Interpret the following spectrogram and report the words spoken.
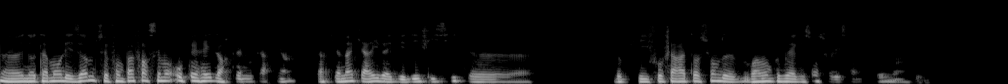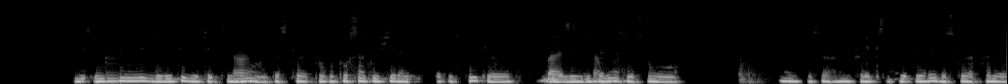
euh, notamment les hommes, se font pas forcément opérer de leur canaux carpien. C'est-à-dire qu'il y en a qui arrivent avec des déficits. Euh, donc il faut faire attention de vraiment poser la question sur les symptômes. c'est une limite de l'étude, effectivement, parce que pour, pour simplifier la statistique, euh, bah, les Italiens se sont c'est ça. Il fallait que ça soit opéré parce que après le,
